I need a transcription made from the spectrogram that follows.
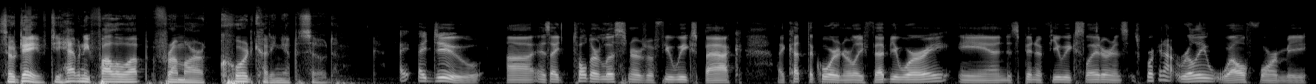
So, Dave, do you have any follow up from our cord cutting episode? I, I do. Uh, as I told our listeners a few weeks back, I cut the cord in early February, and it's been a few weeks later, and it's, it's working out really well for me.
